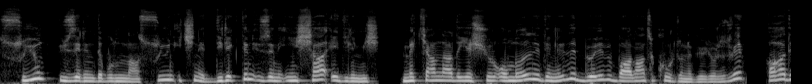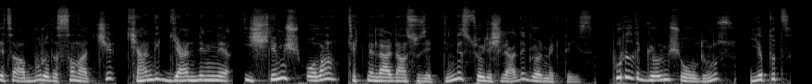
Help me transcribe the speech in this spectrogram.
suyun üzerinde bulunan, suyun içine direklerin üzerine inşa edilmiş mekanlarda yaşıyor olmaları nedeniyle de böyle bir bağlantı kurduğunu görüyoruz ve adeta burada sanatçı kendi genlerini işlemiş olan teknelerden söz ettiğinde söyleşilerde görmekteyiz. Burada görmüş olduğunuz yapıt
